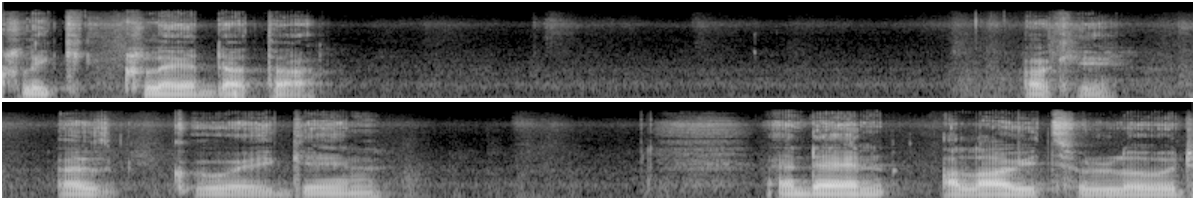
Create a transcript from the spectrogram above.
click clear data. Okay let's go again. And then allow it to load.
